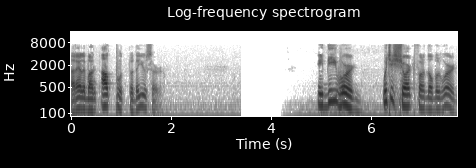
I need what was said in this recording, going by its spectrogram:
a relevant output to the user. A D word, which is short for double word,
